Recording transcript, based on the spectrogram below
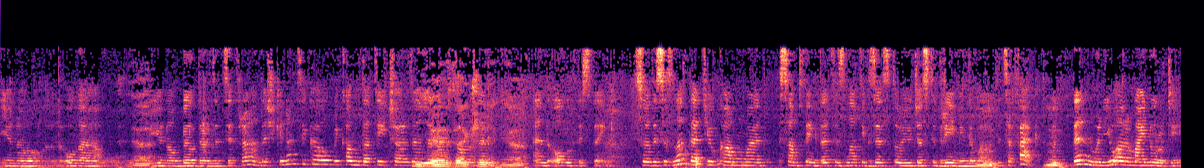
you know all the Yeah. you know builders etc. And the Ashkenazi go become the teachers and the Yeah, doctors exactly. and Yeah. and all of this thing. So this is not that you come with something that does not exist or you're just dreaming about. Mm. It's a fact. Mm. But then when you are a minority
